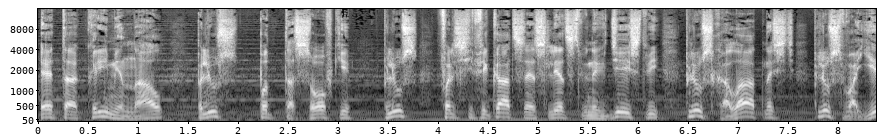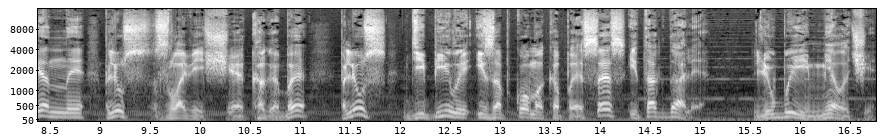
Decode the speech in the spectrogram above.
это криминал плюс подтасовки, плюс фальсификация следственных действий, плюс халатность, плюс военные, плюс зловещее КГБ, плюс дебилы из обкома КПСС и так далее. Любые мелочи,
